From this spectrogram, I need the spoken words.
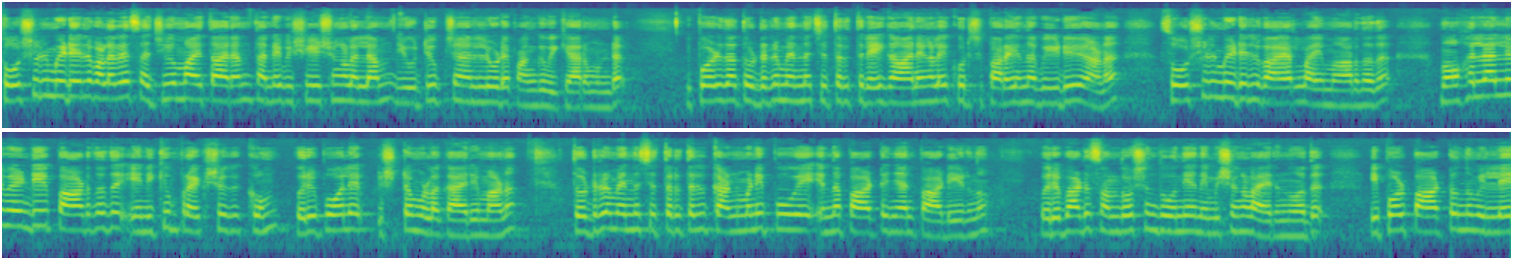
സോഷ്യൽ മീഡിയയിൽ വളരെ സജീവമായ താരം തന്റെ വിശേഷങ്ങളെല്ലാം യൂട്യൂബ് ചാനലിലൂടെ പങ്കുവയ്ക്കാറുമുണ്ട്. ഇപ്പോഴത്തെ തുടരും എന്ന ചിത്രത്തിലെ ഗാനങ്ങളെക്കുറിച്ച് പറയുന്ന വീഡിയോയാണ് സോഷ്യൽ മീഡിയയിൽ വൈറലായി മാറുന്നത്. മോഹൻലാലിന് വേണ്ടി പാടുന്നത് എനിക്കും പ്രേക്ഷകർക്കും ഒരുപോലെ ഇഷ്ടമുള്ള കാര്യമാണ്. തുടരും എന്ന ചിത്രത്തിൽ കൺമണി പൂവേ എന്ന പാട്ട് ഞാൻ പാടിയിരുന്നു. ഒരുപാട് സന്തോഷം തോന്നിയ നിമിഷങ്ങളായിരുന്നു അത്. ഇപ്പോൾ പാട്ടൊന്നുമില്ലേ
